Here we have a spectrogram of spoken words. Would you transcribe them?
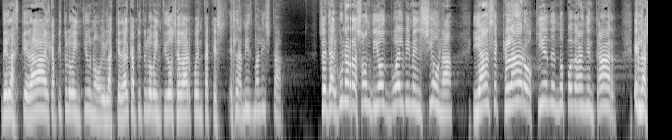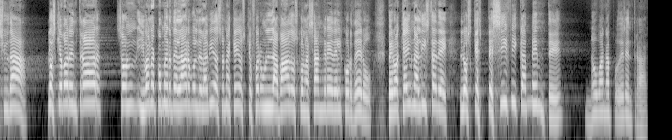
de las que da el capítulo 21 y las que da el capítulo 22, se va a dar cuenta que es, la misma lista. O sea, de alguna razón Dios vuelve y menciona y hace claro quiénes no podrán entrar en la ciudad. Los que van a entrar son y van a comer del árbol de la vida son aquellos que fueron lavados con la sangre del cordero. Pero aquí hay una lista de los que específicamente no van a poder entrar.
